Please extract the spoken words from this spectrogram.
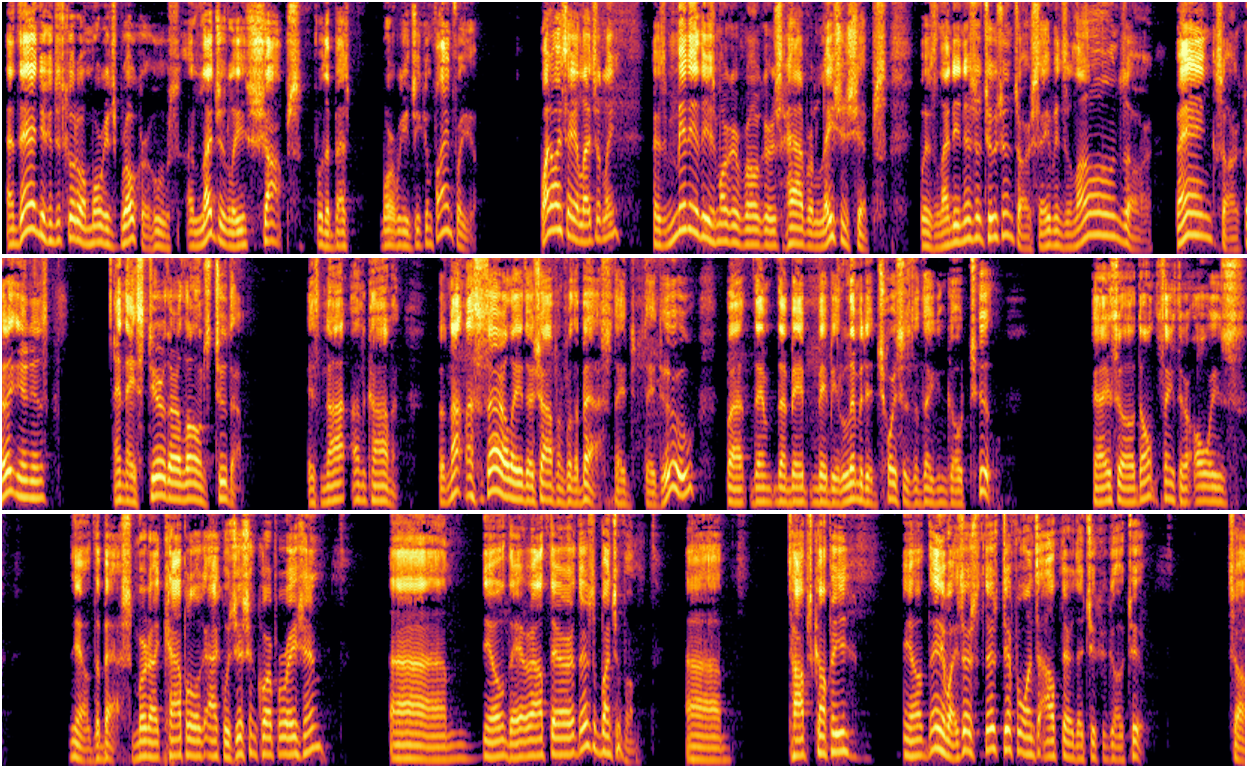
And then you can just go to a mortgage broker who allegedly shops for the best mortgage he can find for you. Why do I say allegedly? Because many of these mortgage brokers have relationships with lending institutions or savings and loans or banks or credit unions, and they steer their loans to them. It's not uncommon. So not necessarily they're shopping for the best. They they do, but there, may, may be limited choices that they can go to. Okay, so don't think they're always, you know, the best. Murdoch Capital Acquisition Corporation, um, you know, they're out there. There's a bunch of them. Uh, Tops Company, you know. Anyways, there's there's different ones out there that you could go to. So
